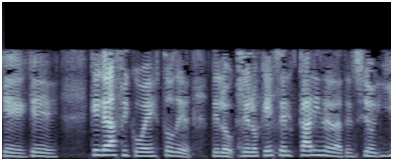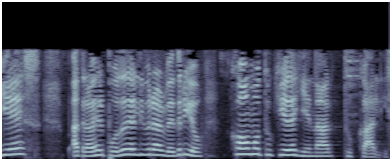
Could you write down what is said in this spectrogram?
Qué, qué, gráfico esto de, de, lo, de lo que es el cáliz de la atención. Y es a través del poder del libre albedrío cómo tú quieres llenar tu cáliz.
